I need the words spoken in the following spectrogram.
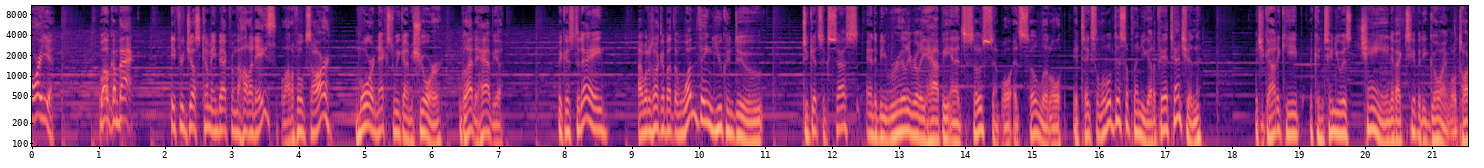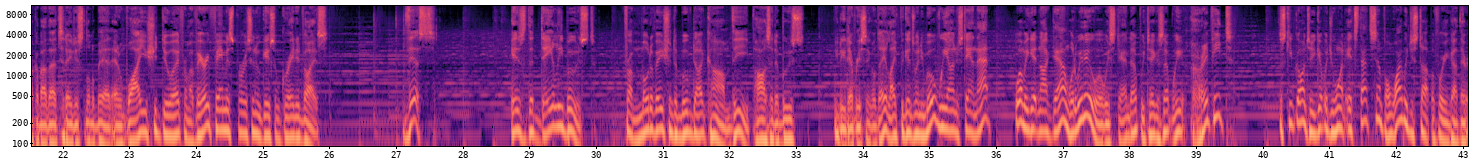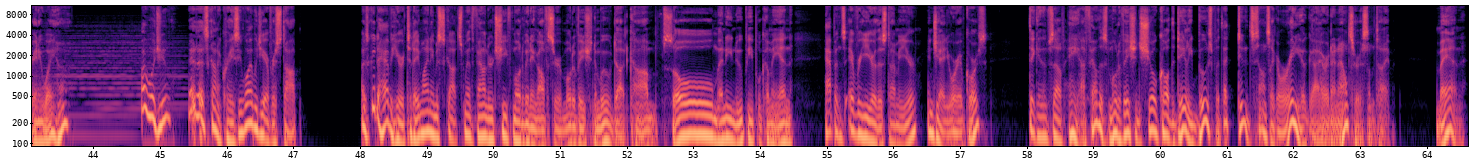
How are you? Welcome back. If you're just coming back from the holidays, a lot of folks are. More next week, I'm sure. I'm glad to have you. Because today, I want to talk about the one thing you can do to get success and to be really, really happy. And it's so simple, it's so little. It takes a little discipline. You got to pay attention, but you got to keep a continuous chain of activity going. We'll talk about that today just a little bit and why you should do it from a very famous person who gave some great advice. This is the Daily Boost from motivationtomove.com, the positive boost you need every single day. Life begins when you move. We understand that. When we get knocked down, what do we do? Well, we stand up, we take a step, we repeat. Just keep going until you get what you want. It's that simple. Why would you stop before you got there anyway, huh? Why would you? That's kind of crazy. Why would you ever stop? It's good to have you here today. My name is Scott Smith, founder, chief motivating officer at motivationtomove.com. So many new people coming in. Happens every year this time of year, in January, of course thinking to himself, hey, I found this motivation show called The Daily Boost, but that dude sounds like a radio guy or an announcer of some type. Man.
